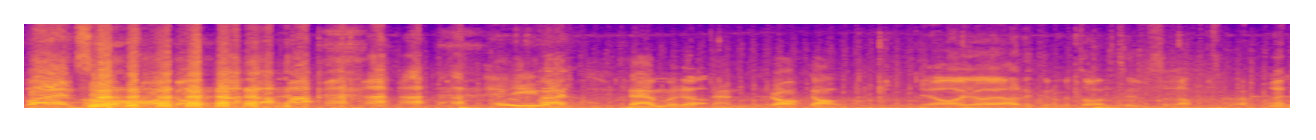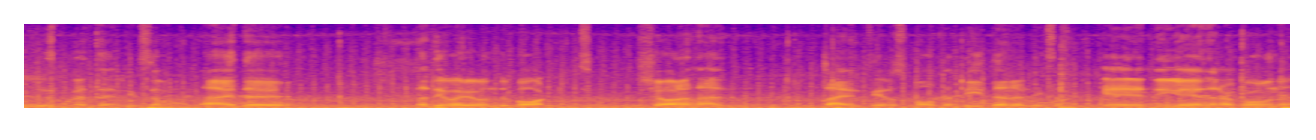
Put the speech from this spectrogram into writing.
Bara en sån sak. Det är ju värt 500 spänn rakt av. Ja, ja, jag hade kunnat betala en tusenlapp tror jag. Men det liksom, nej det, det hade varit underbart. Att köra den här Silent Heroes-modden vidare liksom. I den nya generationen.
